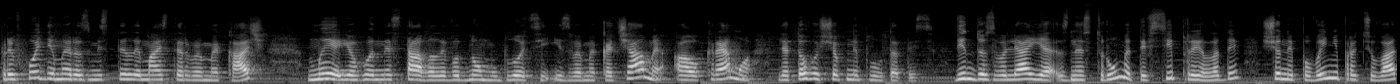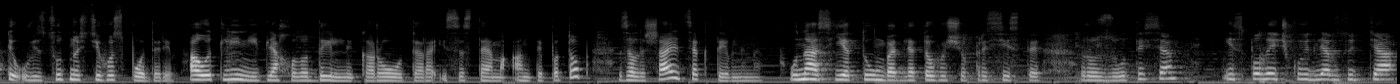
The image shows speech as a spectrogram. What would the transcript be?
При вході ми розмістили майстер-вимикач. Ми його не ставили в одному блоці із вимикачами, а окремо для того, щоб не плутатись. Він дозволяє знеструмити всі прилади, що не повинні працювати у відсутності господарів. А от лінії для холодильника, роутера і система антипотоп залишаються активними. У нас є тумба для того, щоб присісти, розутися із поличкою для взуття.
